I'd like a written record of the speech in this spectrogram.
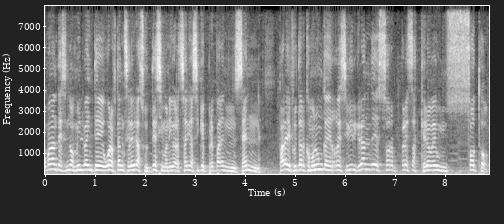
Comandantes, en 2020 World of Tanks celebra su décimo aniversario, así que prepárense para disfrutar como nunca y recibir grandes sorpresas que no ve un soto.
